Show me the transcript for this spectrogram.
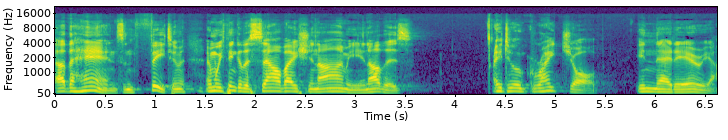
are the hands and feet. And, and we think of the Salvation Army and others. They do a great job in that area.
